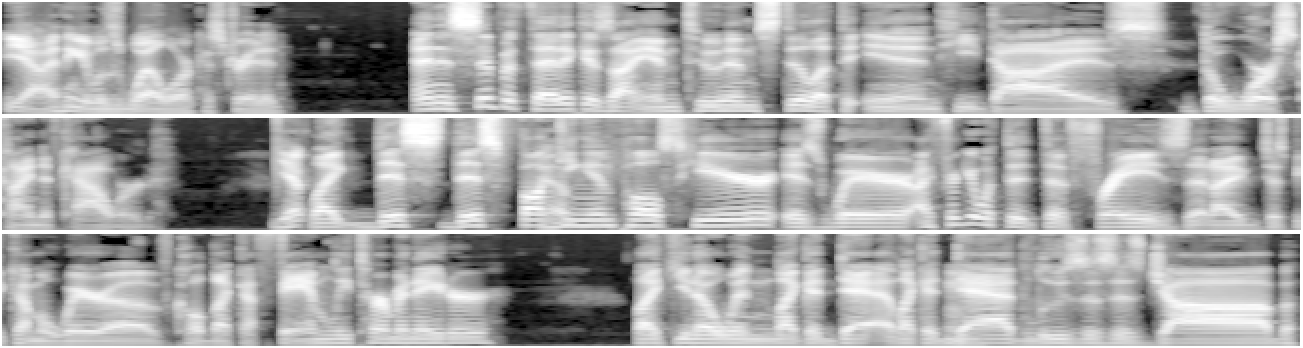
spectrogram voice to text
yeah, I think it was well orchestrated. And as sympathetic as I am to him, still at the end he dies the worst kind of coward. Yep. Like this this fucking impulse here is where I forget what the, the phrase that I just become aware of called like a family terminator. Like, you know, when like a dad like a Hmm. dad loses his job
